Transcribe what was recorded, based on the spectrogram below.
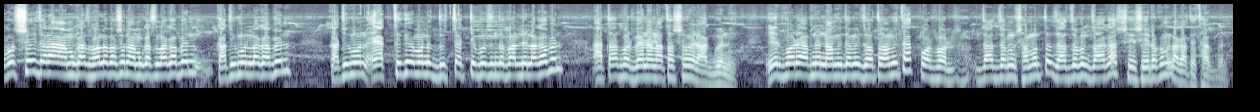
অবশ্যই যারা আম গাছ ভালোবাসেন, আম গাছ লাগাবেন কাঠিমন লাগাবেন কাঠিমন এক থেকে মানে দু চারটে পর্যন্ত পারলে লাগাবেন, আর তারপর ব্যানানা তার সঙ্গে রাখবেনই। এরপরে আপনার নামি দামি যত আমি থাক, পরপর যার যেমন সামর্থ্য, যার যেমন জায়গা, সে সেই রকম লাগাতে থাকবেন।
